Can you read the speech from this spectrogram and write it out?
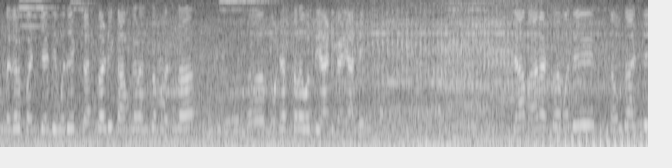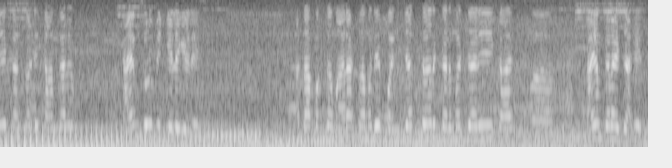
नगरपंचायतीमध्ये कंत्राटी कामगारांचा प्रश्न मोठ्या स्तरावरती या ठिकाणी आहे. त्या महाराष्ट्रामध्ये चौदाशे कंत्राटी कामगार कायमस्वरूपी केले गेले. आता फक्त महाराष्ट्रामध्ये पंच्याहत्तर कर्मचारी का कायम करायचे आहेत.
